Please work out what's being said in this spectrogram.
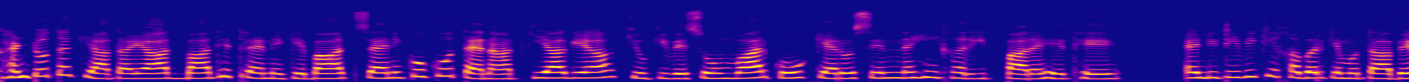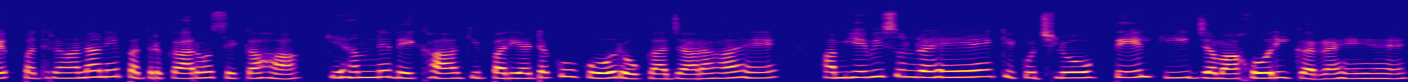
घंटों तक यातायात बाधित रहने के बाद सैनिकों को तैनात किया गया क्योंकि वे सोमवार को कैरोसिन नहीं खरीद पा रहे थे। एनडीटीवी की खबर के मुताबिक पथराना ने पत्रकारों से कहा कि हमने देखा कि पर्यटकों को रोका जा रहा है। हम ये भी सुन रहे हैं कि कुछ लोग तेल की जमाखोरी कर रहे हैं,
